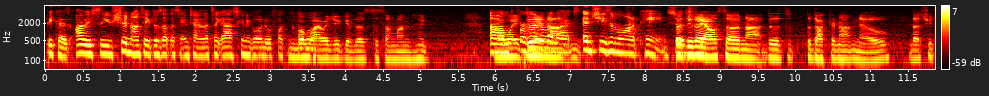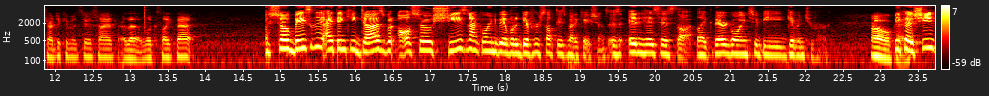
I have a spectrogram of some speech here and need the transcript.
because obviously you should not take those at the same time. That's like asking to go into a fucking But why would you give those to someone who? Um, wait, for her to not- relax, and she's in a lot of pain. So but do they for- also not? Does the doctor not know that she tried to commit suicide, or that it looks like that? So basically, I think he does, but also she's not going to be able to give herself these medications. Is it is his thought? Like they're going to be given to her Oh, okay. because she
